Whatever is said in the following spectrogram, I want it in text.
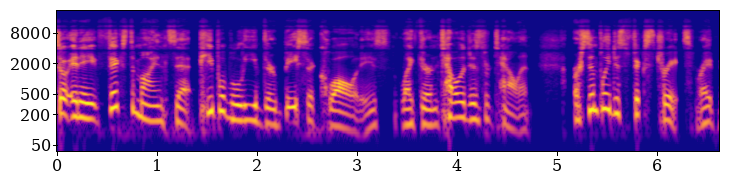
So in a fixed mindset, people believe their basic qualities, like their intelligence or talent, are simply just fixed traits. Right?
